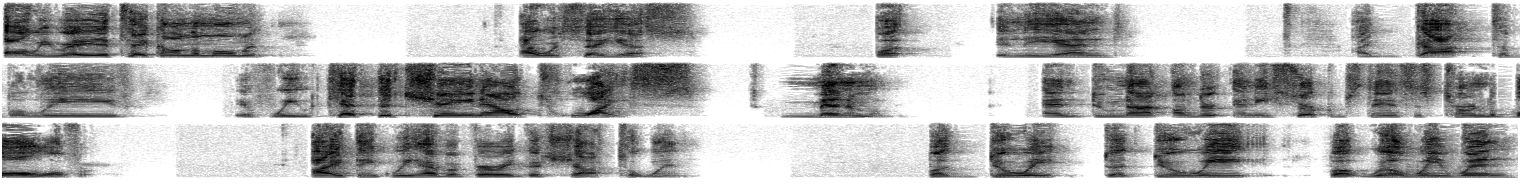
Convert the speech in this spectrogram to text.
Are we ready to take on the moment? I would say yes. But in the end, I got to believe if we get the chain out twice, minimum, and do not under any circumstances turn the ball over, I think we have a very good shot to win. But do we, do we, but will we win?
